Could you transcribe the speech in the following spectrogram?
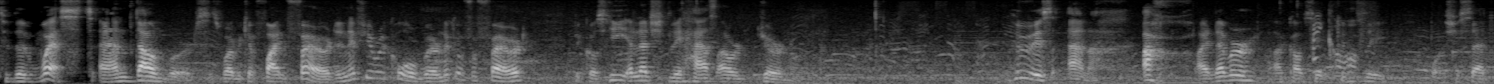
to the west and downwards is where we can find Pharod. And if you recall, we're looking for Pharod because he allegedly has our journal. Who is Annah? Ah, I never, I can't see, couldn't what she said.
